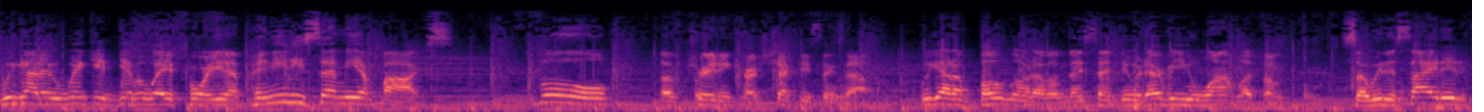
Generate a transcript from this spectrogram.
we got a wicked giveaway for you. Panini sent me a box full of trading cards. Check these things out. We got a boatload of them. They said do whatever you want with them. So we decided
